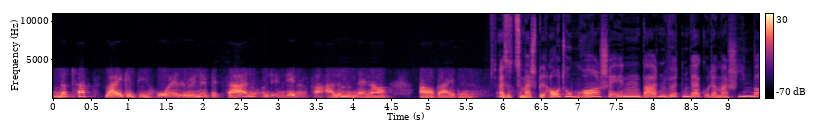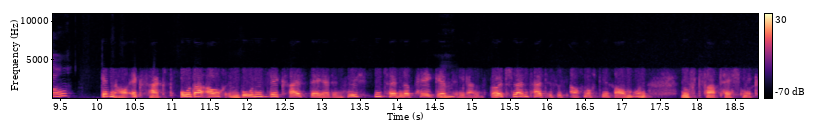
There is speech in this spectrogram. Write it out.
Wirtschaftszweige, die hohe Löhne bezahlen und in denen vor allem Männer arbeiten. Also zum Beispiel Autobranche in Baden-Württemberg oder Maschinenbau? Genau, exakt. Oder auch im Bodenseekreis, der ja den höchsten Gender Pay Gap mhm. in ganz Deutschland hat, ist es auch noch die Raum- und Luftfahrttechnik.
